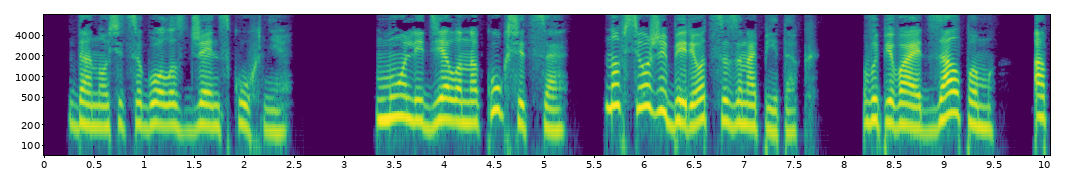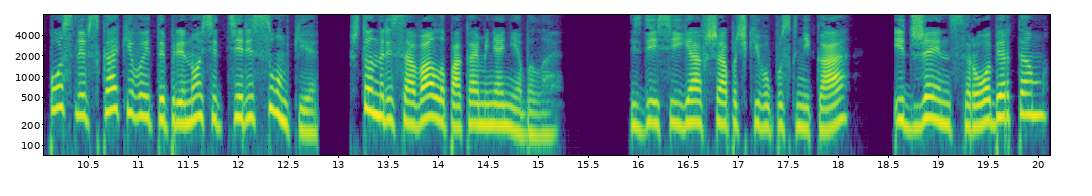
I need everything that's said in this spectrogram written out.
— доносится голос Джейн с кухни. Молли делано куксится, но все же берется за напиток. Выпивает залпом, а после вскакивает и приносит те рисунки, что нарисовала, пока меня не было. Здесь и я в шапочке выпускника, и Джейн с Робертом,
